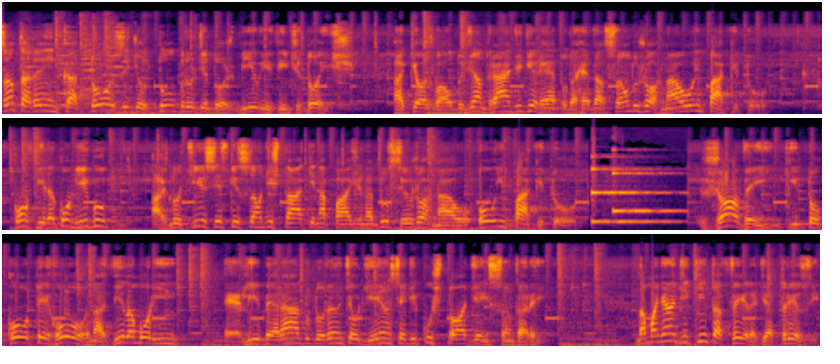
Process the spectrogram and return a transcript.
Santarém, 14 de outubro de 2022. Aqui é Oswaldo de Andrade, direto da redação do jornal Impacto. Confira comigo as notícias que são destaque na página do seu jornal O Impacto. Jovem que tocou terror na Vila Morim é liberado durante audiência de custódia em Santarém. Na manhã de quinta-feira, dia 13,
